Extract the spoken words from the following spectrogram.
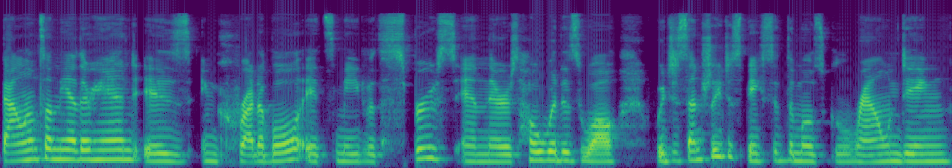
Balance, on the other hand, is incredible. It's made with spruce and there's ho wood as well, which essentially just makes it the most grounding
